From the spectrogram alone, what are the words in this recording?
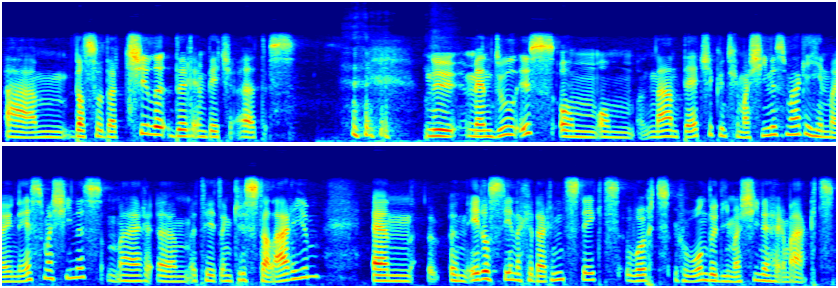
ehm, dat zo dat chillen er een beetje uit is. Nu, mijn doel is om, om na een tijdje kun je machines maken, geen mayonaise-machines, maar ehm, het heet een kristallarium. En een edelsteen dat je daarin steekt, wordt gewoon door die machine hermaakt.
